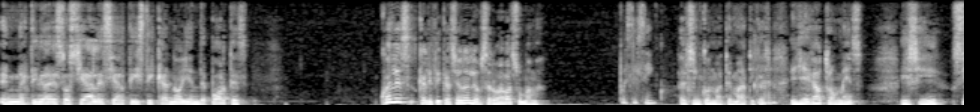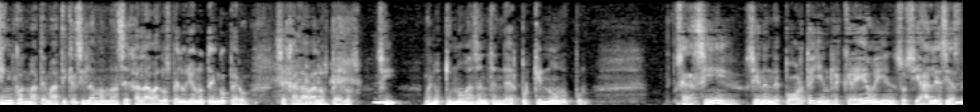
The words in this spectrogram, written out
en actividades sociales y artísticas, ¿no? Y en deportes. ¿Cuáles calificaciones le observaba a su mamá? Pues el 5. El 5 en matemáticas. Y llega otro mes y sí, cinco en matemáticas y la mamá se jalaba los pelos. Yo no tengo, pero se jalaba los pelos. Sí. Bueno, tú no vas a entender por qué no. o sea, sí, sí en deporte y en recreo y en sociales y hasta,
